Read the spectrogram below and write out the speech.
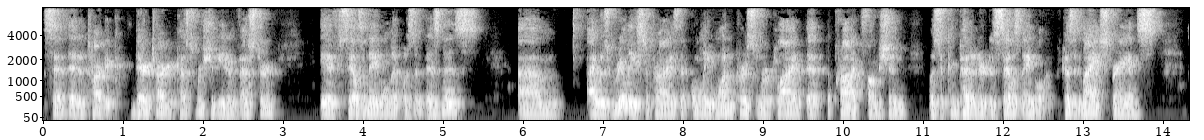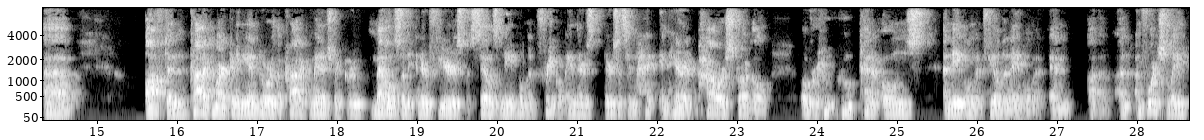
said that a target, their target customer should be an investor if sales enablement was a business. Um, I was really surprised that only one person replied that the product function was a competitor to sales enablement. Because in my experience, uh, often product marketing and or the product management group meddles and interferes with sales enablement frequently, and there's there's this in, inherent power struggle over who, who kind of owns enablement, field enablement. And uh, un- unfortunately,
